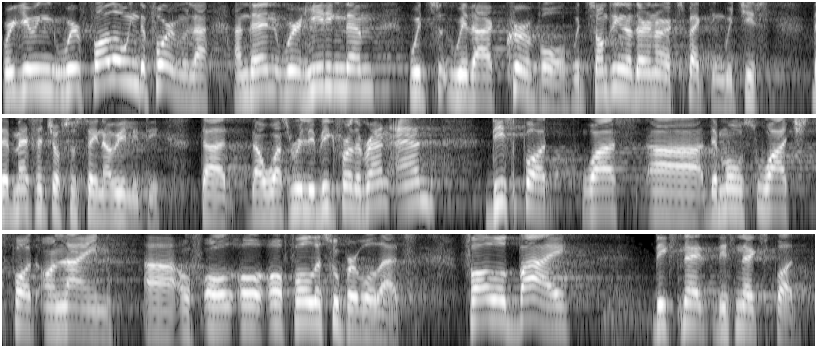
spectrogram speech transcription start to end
we're giving, we're following the formula, and then we're hitting them with, with a curveball, with something that they're not expecting, which is the message of sustainability that, that was really big for the brand. And this spot was uh, the most watched spot online uh, of, all, all, of all the Super Bowl ads, followed by this next, this next spot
